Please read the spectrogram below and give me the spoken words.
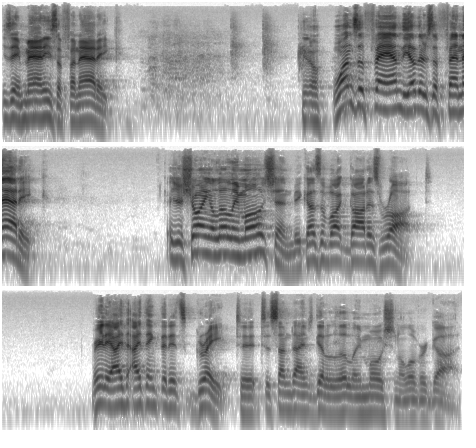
you say, man, he's a fanatic. You know, one's a fan, the other's a fanatic. Because you're showing a little emotion because of what God has wrought. Really, I, I think that it's great to, to sometimes get a little emotional over God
